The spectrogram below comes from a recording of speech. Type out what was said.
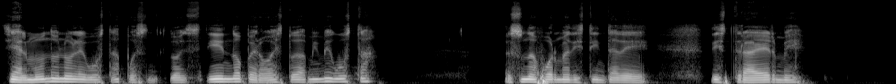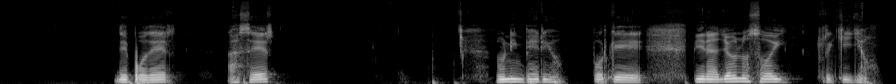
Si al mundo no le gusta, pues lo entiendo, pero esto a mí me gusta. Es una forma distinta de distraerme, de poder hacer un imperio Porque, mira, yo no soy riquillo.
